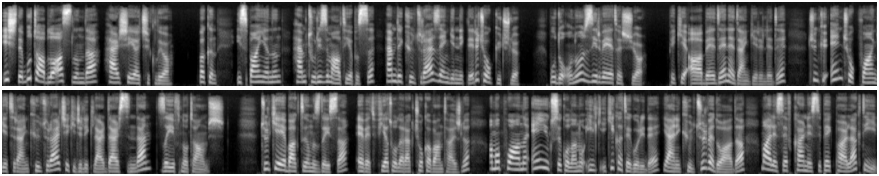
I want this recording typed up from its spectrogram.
İşte bu tablo aslında her şeyi açıklıyor. Bakın, İspanya'nın hem turizm altyapısı hem de kültürel zenginlikleri çok güçlü. Bu da onu zirveye taşıyor. Peki ABD neden geriledi? Çünkü en çok puan getiren kültürel çekicilikler dersinden zayıf not almış. Türkiye'ye baktığımızda ise evet fiyat olarak çok avantajlı ama puanı en yüksek olan o ilk iki kategoride yani kültür ve doğada maalesef karnesi pek parlak değil.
